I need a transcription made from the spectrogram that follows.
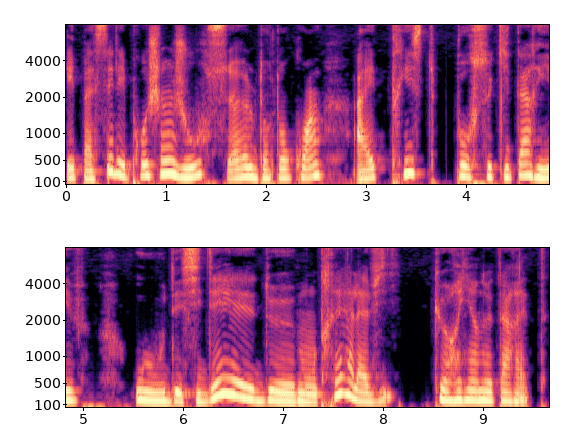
et passer les prochains jours seul dans ton coin à être triste pour ce qui t'arrive, ou décider de montrer à la vie que rien ne t'arrête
